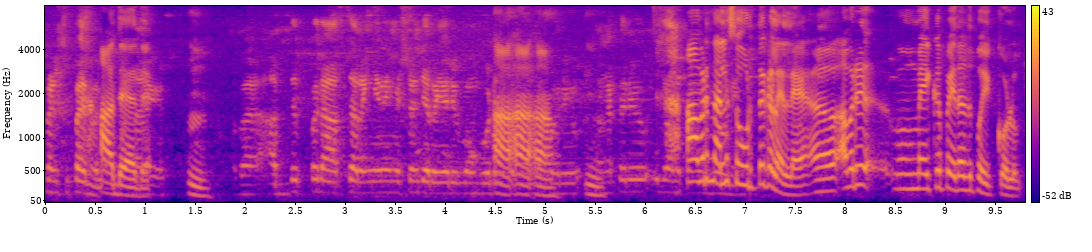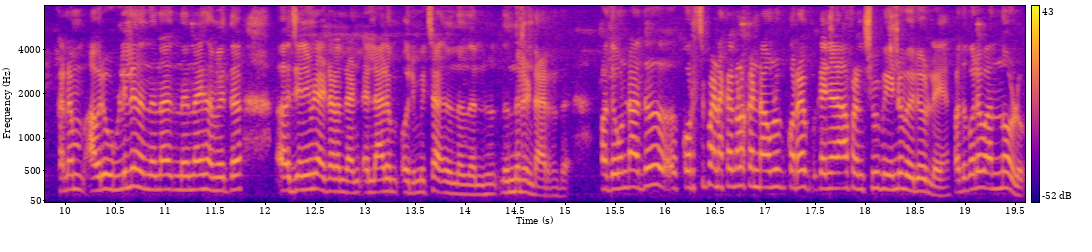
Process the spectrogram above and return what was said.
ഫ്രണ്ട്ഷിപ്പ് അതെ അതെ. അവർ നല്ല സുഹൃത്തുക്കളല്ലേ? അവർ മേക്കപ്പ് ചെയ്ത് അത് പോയിക്കോളും. കാരണം അവർ ഉള്ളിൽ നിന്ന നിന്ന സമയത്ത് ജെന്യൂൻ ആയിട്ടാണ് എല്ലാവരും ഒരുമിച്ച് നിന്ന് നിന്ന് നിന്നിട്ടുണ്ടായിരുന്നത്. അപ്പം അതുകൊണ്ട് അത് കുറച്ച് പിണക്കങ്ങളൊക്കെ ഉണ്ടാകുമ്പോൾ കുറേ കഴിഞ്ഞാൽ ആ ഫ്രണ്ട്ഷിപ്പ് വീണ്ടും വരുമല്ലേ അപ്പം അതുപോലെ വന്നോളൂ.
